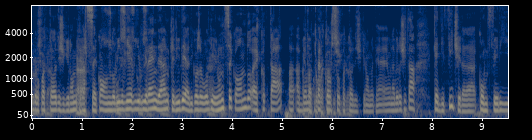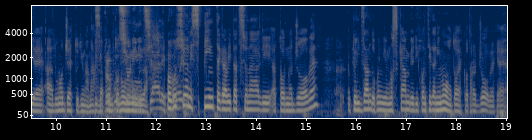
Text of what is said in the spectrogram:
sarebbero 14 km ah, al secondo, scusi, vi, vi, vi, rende anche l'idea di cosa vuol dire in un secondo, ecco, ta, abbiamo percorso 14 km. È una velocità che è difficile da conferire ad un oggetto di una massa Quindi appunto propulsione iniziale, propulsione, poi... spinte gravitazionali attorno a Giove utilizzando quindi uno scambio di quantità di moto ecco, tra Giove, che è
